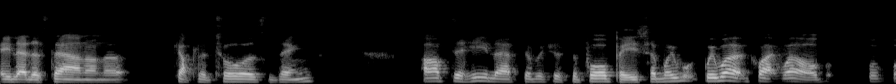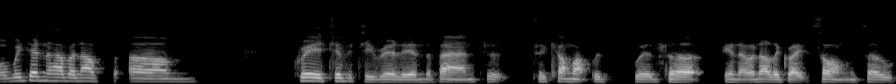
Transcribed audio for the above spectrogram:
he let us down on a couple of tours and things. After he left, which was the four piece, and we we worked quite well, but, but we didn't have enough um, creativity really in the band to to come up with with uh, you know another great song. So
